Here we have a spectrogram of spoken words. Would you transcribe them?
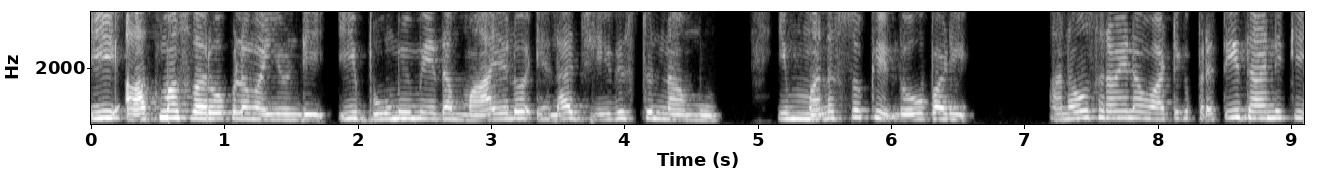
ఈ ఆత్మ స్వరూపులం అయ్యుండి ఈ భూమి మీద మాయలో ఎలా జీవిస్తున్నాము? ఈ మనస్సుకి లోబడి అనవసరమైన వాటికి ప్రతి దానికి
